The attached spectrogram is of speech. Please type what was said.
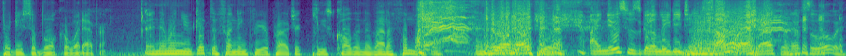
produce a book or whatever. And then when you get the funding for your project, please call the Nevada Film Office, and we'll help you. I knew this was going to lead into Yeah, somewhere. Exactly. Absolutely.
